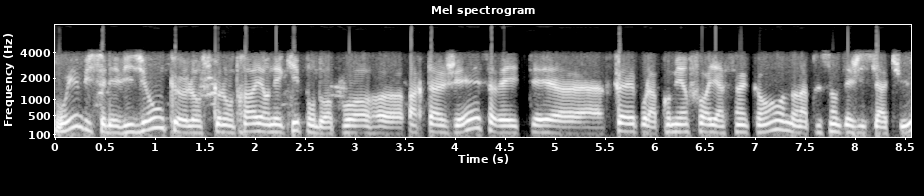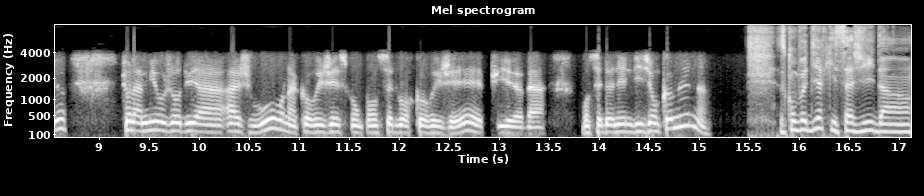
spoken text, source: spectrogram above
Oui, puis c'est des visions que lorsque l'on travaille en équipe, on doit pouvoir euh, partager. Ça avait été fait pour la première fois il y a cinq ans dans la précédente législature. Puis on l'a mis aujourd'hui à, jour. On a corrigé ce qu'on pensait devoir corriger, et puis ben, on s'est donné une vision commune. Est-ce qu'on peut dire qu'il s'agit d'un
